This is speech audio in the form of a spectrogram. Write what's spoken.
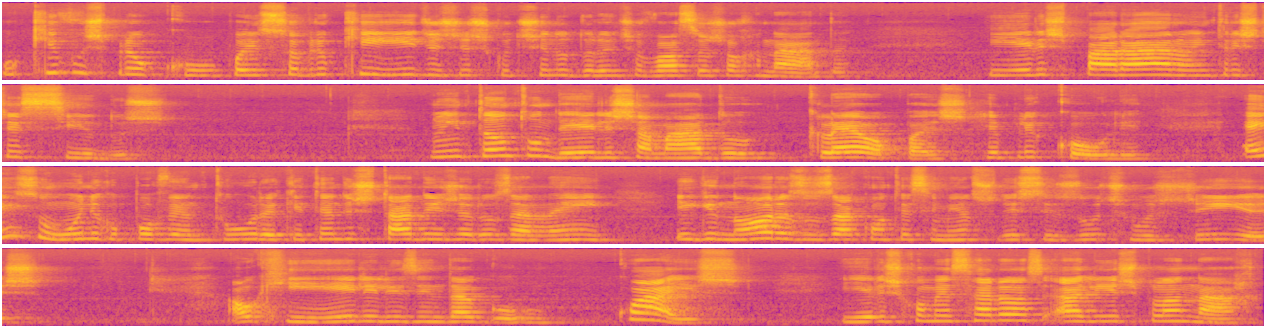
O que vos preocupa e sobre o que ides discutindo durante vossa jornada? E eles pararam entristecidos. No entanto, um deles, chamado Cleopas, replicou-lhe: És o único, porventura, que, tendo estado em Jerusalém, ignoras os acontecimentos desses últimos dias? Ao que ele lhes indagou: Quais? E eles começaram a lhe explanar.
